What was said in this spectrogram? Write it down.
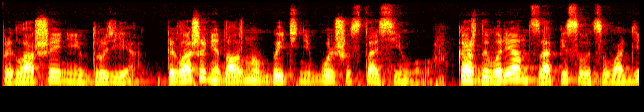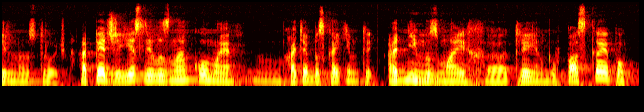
приглашений в друзья. Приглашение должно быть не больше 100 символов. Каждый вариант записывается в отдельную строчку. Опять же, если вы знакомы хотя бы с каким-то одним из моих э, тренингов по скайпу,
